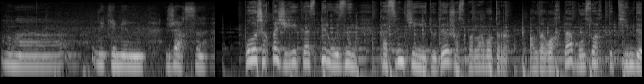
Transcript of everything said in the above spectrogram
мына мекеменің жақсы. Болашақта жеке кәсіпкер өзінің кәсібін кеңейтуді жоспарлап отыр. Алдағы уақытта бос уақытты тиімді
